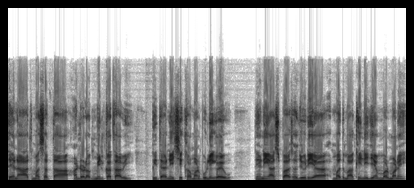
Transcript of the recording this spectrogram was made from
તેના આત્મસત્તા સત્તા અઢળક મિલકત આવી. પિતાની શિખામણ ભૂલી ગયો. તેની આસપાસ હજુરિયા મધમાખીની જેમ બળમણે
